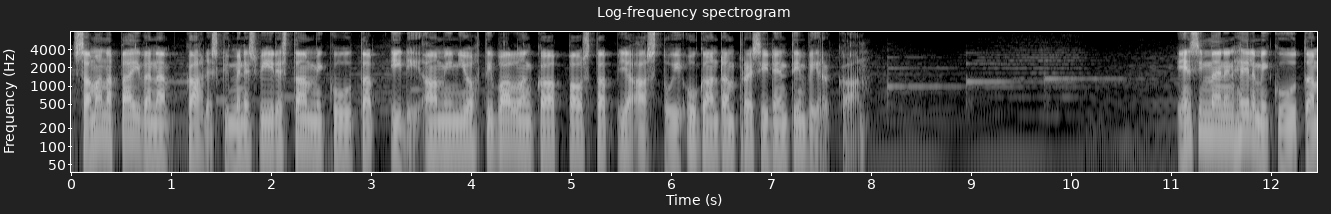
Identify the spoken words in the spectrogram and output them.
Samana päivänä 25. tammikuuta Idi Amin johti vallankaappausta ja astui Ugandan presidentin virkaan. Ensimmäinen helmikuuta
